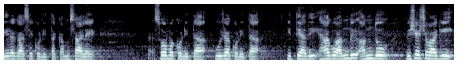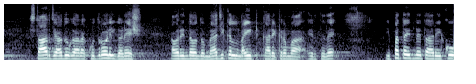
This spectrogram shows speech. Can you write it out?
ವೀರಗಾಸೆ ಕುಣಿತ, ಕಂಸಾಳೆ, ಸೋಮ ಕುಣಿತ, ಪೂಜಾ ಕುಣಿತ ಇತ್ಯಾದಿ. ಹಾಗೂ ಅಂದು ಅಂದು ವಿಶೇಷವಾಗಿ ಸ್ಟಾರ್ ಜಾದೂಗಾರ ಕುದ್ರೋಳಿ ಗಣೇಶ್ ಅವರಿಂದ ಒಂದು ಮ್ಯಾಜಿಕಲ್ ನೈಟ್ ಕಾರ್ಯಕ್ರಮ ಇರ್ತದೆ. ಇಪ್ಪತ್ತೈದನೇ ತಾರೀಕು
